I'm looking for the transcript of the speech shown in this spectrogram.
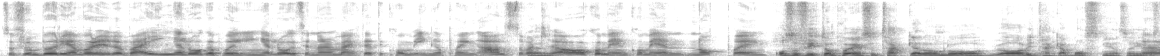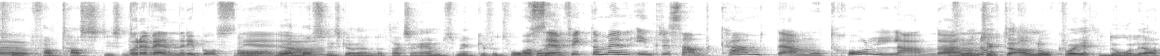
Så från början var det ju bara inga låga poäng, inga låga. Sen när de märkte att det kom inga poäng alls så var det så ja kom igen, kom igen, något poäng. Och så fick de poäng så tackade de då. Ja, vi tackar Bosnien som ger oss Eh, två fantastiskt. Våra vänner i Ja, Bosnien. våra ja. bosniska vänner. Tack så hemskt mycket för två Och poäng. sen fick de en intressant kamp där mot Holland. Ja, för de Anouk- tyckte Anouk var jättedåliga.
